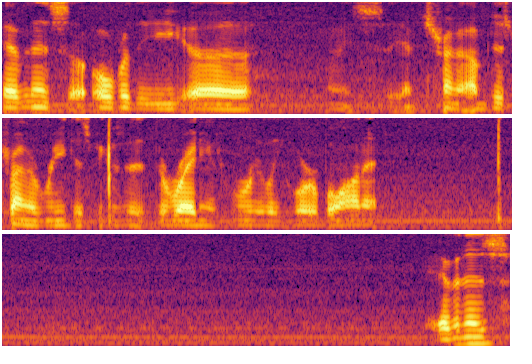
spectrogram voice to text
evidence over the, uh, let me see, I'm just trying to, I'm just trying to read this because the, the writing is really horrible on it. Evidence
